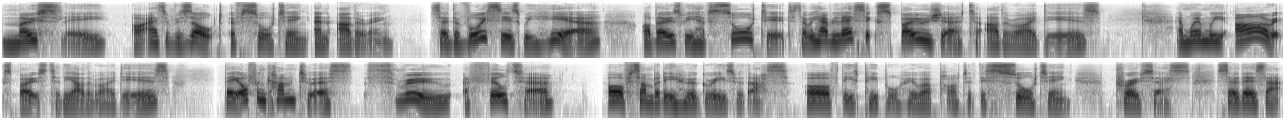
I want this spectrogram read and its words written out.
mostly are as a result of sorting and othering. So the voices we hear are those we have sorted. So we have less exposure to other ideas. And when we are exposed to the other ideas, they often come to us through a filter of somebody who agrees with us, of these people who are part of this sorting process. So there's that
